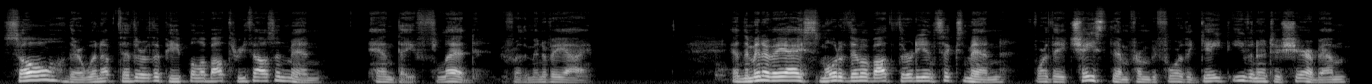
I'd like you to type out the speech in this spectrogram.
So there went up thither of the people about three thousand men, and they fled before the men of Ai. And the men of Ai smote of them about thirty and six men, for they chased them from before the gate even unto Shebarim,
